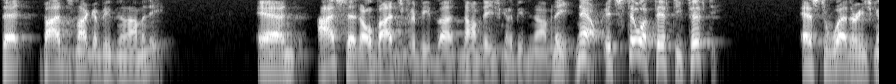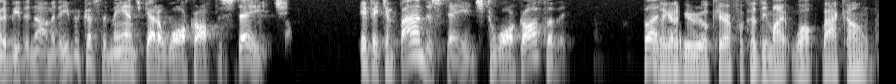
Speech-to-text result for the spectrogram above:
that Biden's not going to be the nominee. And I said, oh, Biden's going to be the nominee. He's going to be the nominee. Now, it's still a 50 50 as to whether he's going to be the nominee because the man's got to walk off the stage if it can find the stage to walk off of it. But they got to be real careful because he might walk back on.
